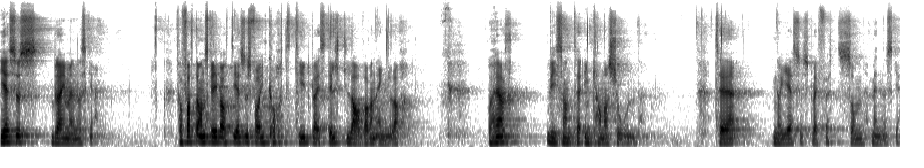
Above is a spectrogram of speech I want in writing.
Jesus ble menneske. Forfatteren skriver at Jesus for en kort tid ble stilt lavere enn engler. Og Her viser han til inkarnasjon, til når Jesus ble født som menneske.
